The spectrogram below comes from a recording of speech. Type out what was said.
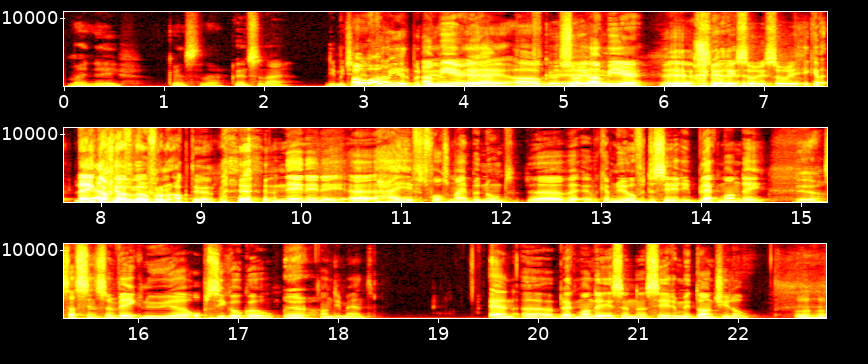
Mijn neef, kunstenaar. kunstenaar. Die met je Oh. Amir bedoel je? Amir, Ja, ja. Oh, oké. Sorry. Amir. Sorry, sorry, sorry. Ik heb Nee, ik dacht je had het over een acteur. Nee, nee, nee. Eh, hij heeft het volgens mij benoemd. Eh, we- ik heb nu over de serie Black Monday. ja. Staat sinds een week nu eh, op Ziggo Go, Ja. on demand. En eh, Black Monday is een eh, serie met Don Cheadle. Mhm.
